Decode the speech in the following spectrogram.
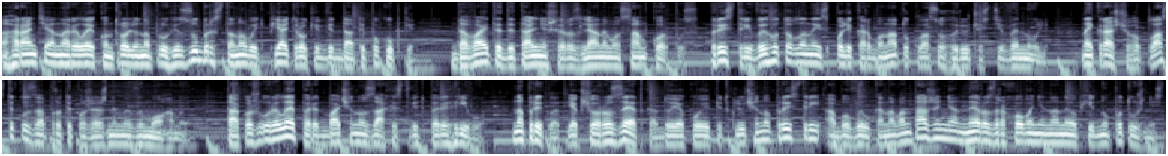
Гарантія на реле контролю напруги Zubr становить 5 років від дати покупки. Давайте детальніше розглянемо сам корпус. Пристрій виготовлений з полікарбонату класу горючості В0, найкращого пластику за протипожежними вимогами. Також у реле передбачено захист від перегріву. Наприклад, якщо розетка, до якої підключено пристрій, або вилка навантаження не розраховані на необхідну потужність.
